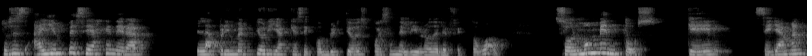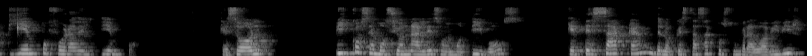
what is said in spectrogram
Entonces ahí empecé a generar la primer teoría que se convirtió después en el libro del efecto wow. Son momentos que se llaman tiempo fuera del tiempo, que son picos emocionales o emotivos que te sacan de lo que estás acostumbrado a vivir.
